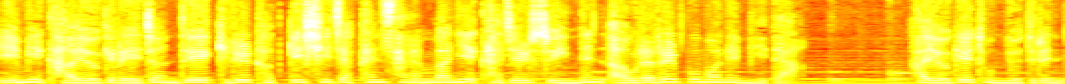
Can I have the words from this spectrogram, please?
이미 가요계 레전드의 길을 걷기 시작한 사람만이 가질 수 있는 아우라를 뿜어냅니다. 가요계 동료들은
